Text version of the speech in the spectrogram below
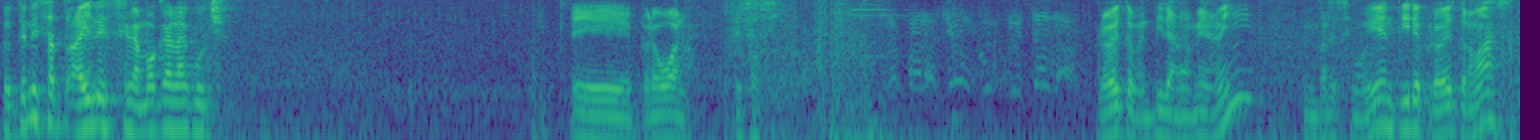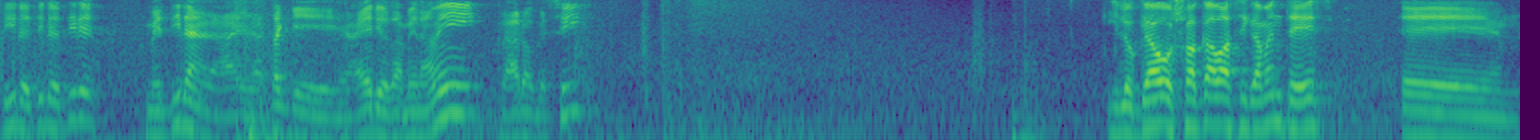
Lo tenés a... Ahí le se la moca en la cucha. Eh, pero bueno, es así. Proveto me tira también a mí. Me parece muy bien. Tire Proveto nomás. Tire, tire, tire. Me tiran el, ataque aéreo también a mí. Claro que sí. Y lo que hago yo acá básicamente es... Eh,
